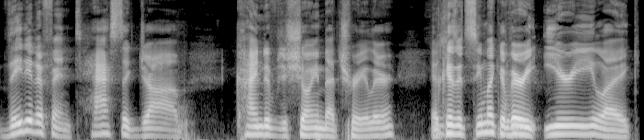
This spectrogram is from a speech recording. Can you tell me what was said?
they did a fantastic job kind of just showing that trailer because it seemed like a very eerie, like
